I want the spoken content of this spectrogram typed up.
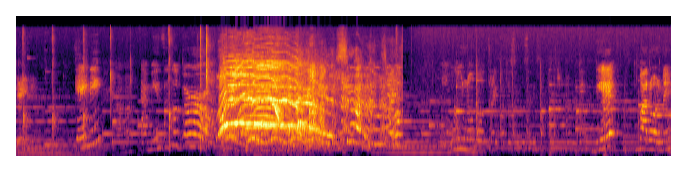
Katie. Katie? That means a girl. Uno, dos, tres, cuatro, cinco, seis, siete, ocho, nueve, diez varones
